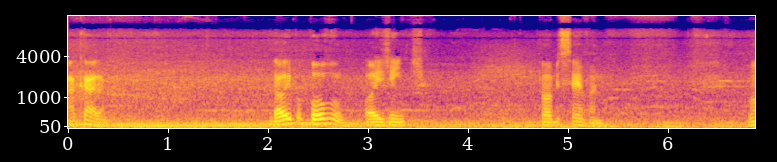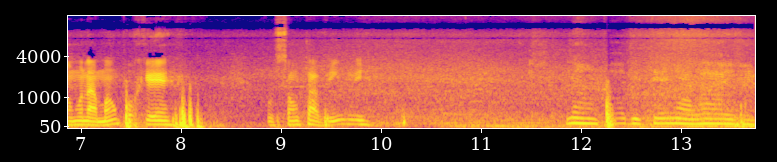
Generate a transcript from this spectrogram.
A cara. Dá oi pro povo. Oi, gente. Tô observando. Vamos na mão porque o som tá vindo e não pode ter na live.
